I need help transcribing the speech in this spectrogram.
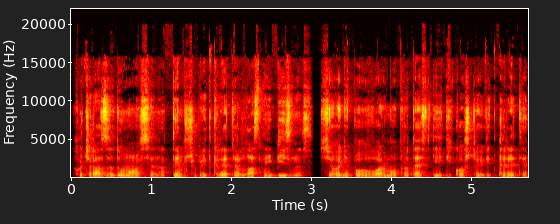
хоч раз задумався над тим, щоб відкрити власний бізнес. Сьогодні поговоримо про те, скільки коштує відкрити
